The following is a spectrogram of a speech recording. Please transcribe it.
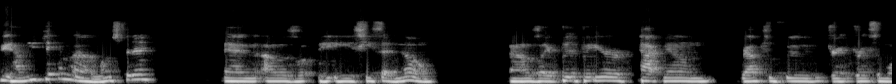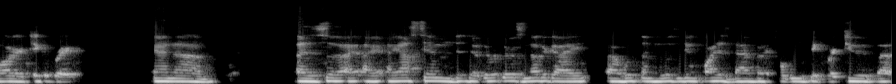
hey, have you taken the lunch today? And I was, he, he said no. And I was like, put, put your pack down, grab some food, drink, drink some water, take a break. And um, uh, so I, I asked him, there, there was another guy uh, with them who wasn't doing quite as bad, but I told him to take a break too. But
